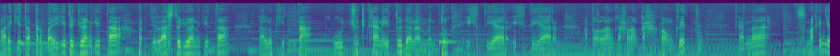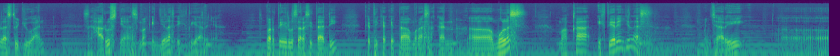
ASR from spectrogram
Mari kita perbaiki tujuan kita, perjelas tujuan kita, lalu kita wujudkan itu dalam bentuk ikhtiar-ikhtiar atau langkah-langkah konkret karena semakin jelas tujuan, seharusnya semakin jelas ikhtiarnya. Seperti ilustrasi tadi, ketika kita merasakan uh, mules, maka ikhtiarnya jelas mencari uh,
